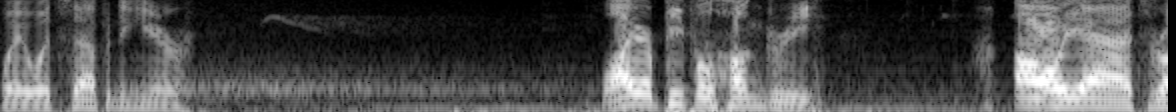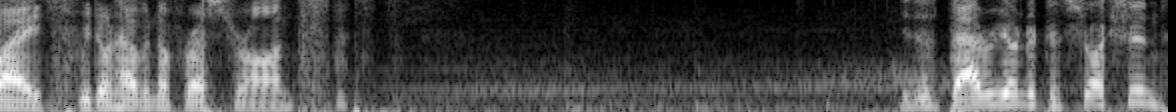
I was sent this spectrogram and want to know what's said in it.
Wait, what's happening here? Why are people hungry? Oh yeah, that's right. We don't have enough restaurants. Is this battery under construction?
